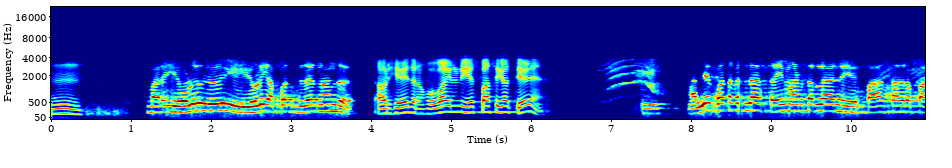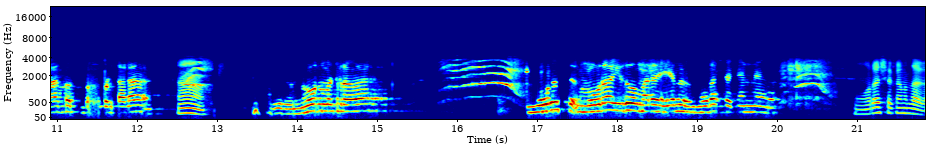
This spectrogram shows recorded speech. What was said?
ಹ್ಞೂ ಮರೆ ಏಳು ಏಳು ಎಪ್ಪತ್ತು ಬಿದ್ದೈತೆ ನಂದು. ಅವ್ರು ಹೇಳಿದಾರ ಹೋಗುವಾಗ ನೀನು ಎಷ್ಟು ಪಾಸ್ ಆಗ್ಯಾವ ಅಂತೇಳಿ. ಅಲ್ಲೇ ಗೊತ್ತಾಗಲ್ಲ ಸಹಿ ಮಾಡ್ತಾರಲ್ಲ ಅಲ್ಲಿ ಪಾಸ್ ಆದ್ರೆ ಪಾಸ್ ಬಿಡ್ತಾರ ಹಾಂ. ಇದು ನೂರು ಮೀಟ್ರ್ ಮೂರ ಮೂರ ಇದು ಮಾರಾಯ ಏನು ಮೂರ ಸೆಕೆಂಡ್ನ್ಯಾಗ ಮೂರ ಸೆಕೆಂಡ್ದಾಗ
